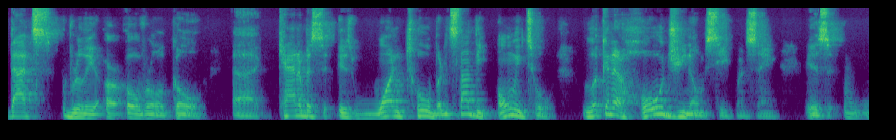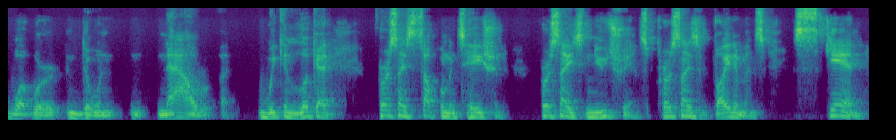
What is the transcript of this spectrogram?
that's really our overall goal. Uh, cannabis is one tool, but it's not the only tool. Looking at whole genome sequencing is what we're doing now. We can look at personalized supplementation, personalized nutrients, personalized vitamins, skin.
